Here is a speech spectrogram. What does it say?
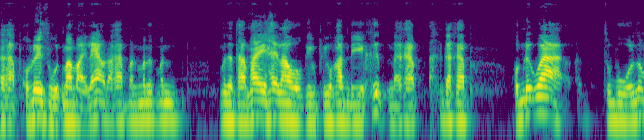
นะครับ ผมได้สูตรมาใหม่แล้วนะครับ มันมันมันมันจะทำให้ให้เราผิวผิวพรรณดีขึ้นนะครับนะครับ ผมนึกว่าสบู่ต้อง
